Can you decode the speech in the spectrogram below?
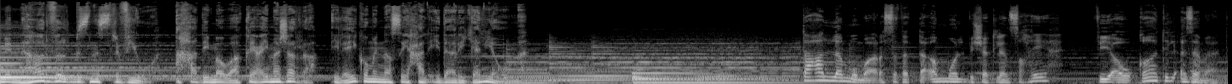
من هارفارد بزنس ريفيو أحد مواقع مجرة. إليكم النصيحة الإدارية اليوم. تعلم ممارسة التأمل بشكل صحيح في أوقات الأزمات.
